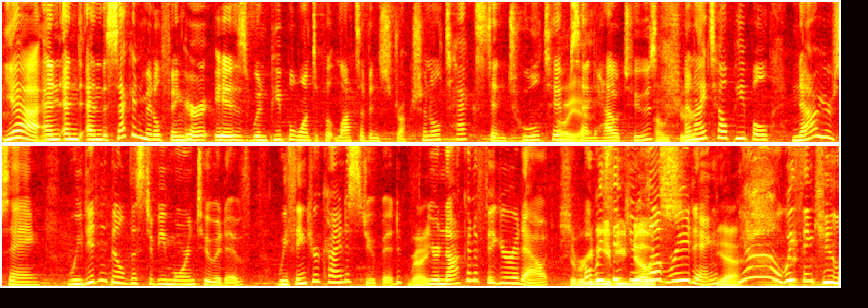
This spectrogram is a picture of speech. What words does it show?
Yeah, and, and and the second middle finger is when people want to put lots of instructional text and tool tips oh, yeah. and how tos. Oh, sure. And I tell people now you're saying we didn't build this to be more intuitive. We think you're kind of stupid. Right. You're not going to figure it out. So we're gonna we give think you you notes. love reading. Yeah. Yeah, we think you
